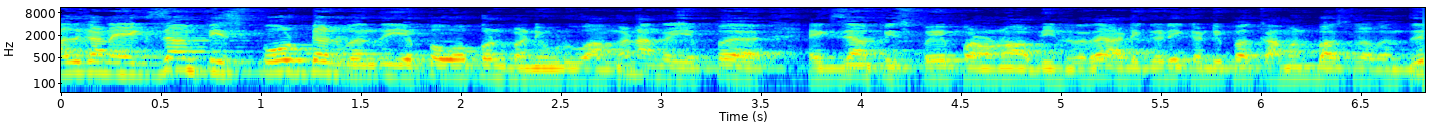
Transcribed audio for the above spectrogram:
அதுக்கான எக்ஸாம் ஃபீஸ் போர்ட்டல் வந்து எப்போ ஓபன் பண்ணி விடுவாங்க நாங்க எப்போ எக்ஸாம் ஃபீஸ் பே பண்ணணும் அப்படின்றத அடிக்கடி கண்டிப்பா கமெண்ட் பாக்ஸ்ல வந்து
